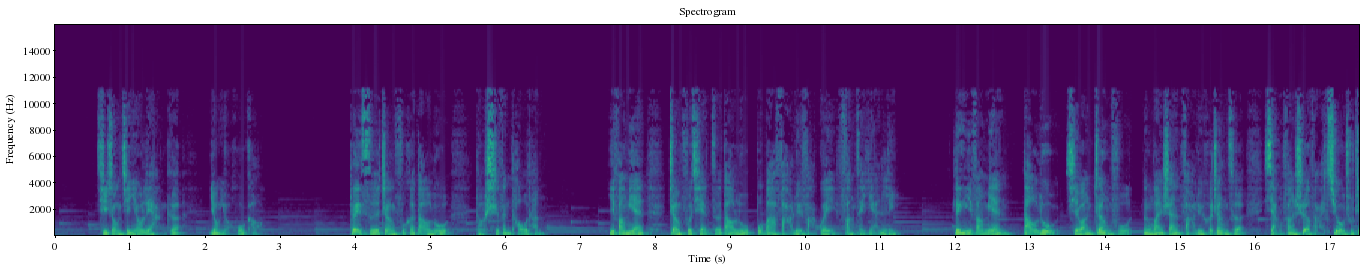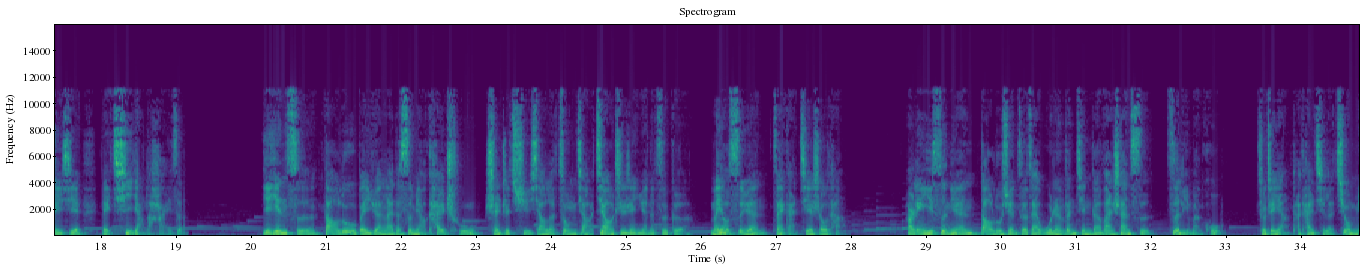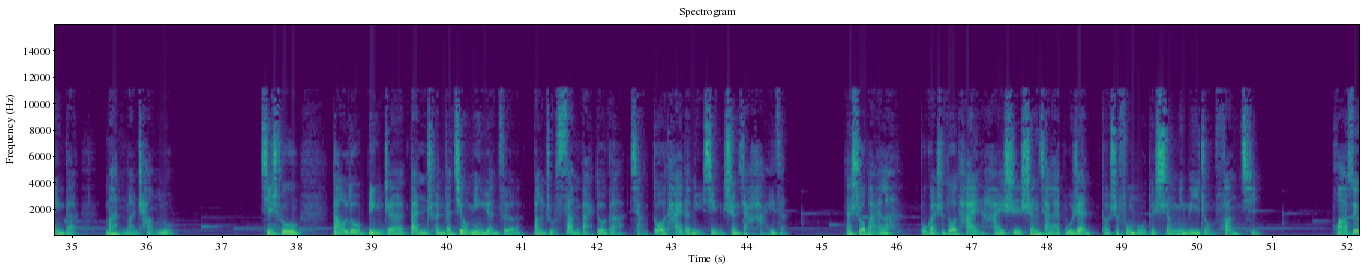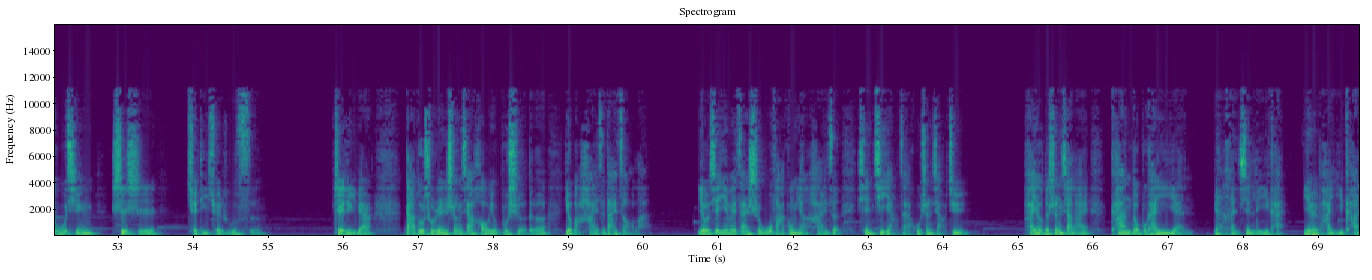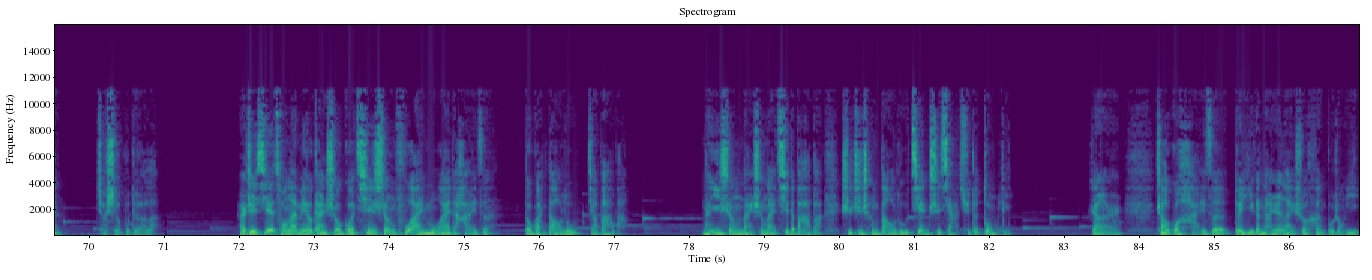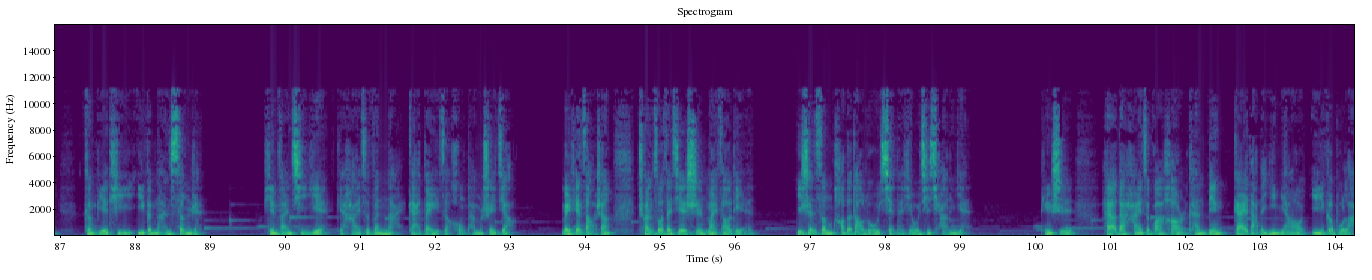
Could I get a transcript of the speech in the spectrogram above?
其中仅有两个拥有户口。对此，政府和道路都十分头疼。一方面，政府谴责道路不把法律法规放在眼里；另一方面，道路希望政府能完善法律和政策，想方设法救助这些被弃养的孩子。也因此，道路被原来的寺庙开除，甚至取消了宗教教职人员的资格，没有寺院再敢接收他。二零一四年，道路选择在无人问津的万善寺自立门户，就这样，他开启了救命的漫漫长路。起初，道路秉着单纯的救命原则，帮助三百多个想堕胎的女性生下孩子。但说白了，不管是堕胎还是生下来不认，都是父母对生命的一种放弃。话虽无情，事实却的确如此。这里边，大多数人生下后又不舍得，又把孩子带走了；有些因为暂时无法供养孩子，先寄养在护生小居。还有的生下来看都不看一眼，便狠心离开，因为怕一看就舍不得了。而这些从来没有感受过亲生父爱母爱的孩子，都管道路叫爸爸。那一声奶声奶气的爸爸，是支撑道路坚持下去的动力。然而，照顾孩子对一个男人来说很不容易，更别提一个男僧人，频繁起夜给孩子温奶、盖被子、哄他们睡觉。每天早上穿梭在街市卖早点，一身僧袍的道路显得尤其抢眼。平时还要带孩子挂号看病，该打的疫苗一个不落。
